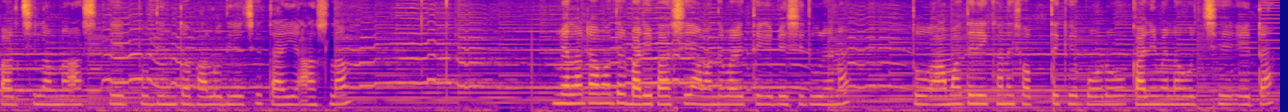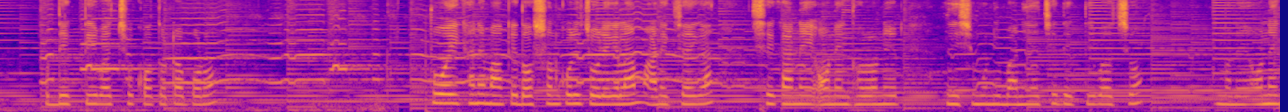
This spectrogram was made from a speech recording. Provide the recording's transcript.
পারছিলাম না। আজকে একটু দিনটা ভালো দিয়েছে, তাই আসলাম। মেলাটা আমাদের বাড়ির পাশে, আমাদের বাড়ির থেকে বেশি দূরে না। তো আমাদের এখানে সব থেকে বড় কালী মেলা হচ্ছে এটা। তো দেখতেই পাচ্ছ কতটা বড়। তো এখানে মাকে দর্শন করে চলে গেলাম আরেক জায়গা। সেখানে অনেক ধরনের ঋষিমুনি বানিয়েছে, দেখতেই পাচ্ছ। মানে অনেক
